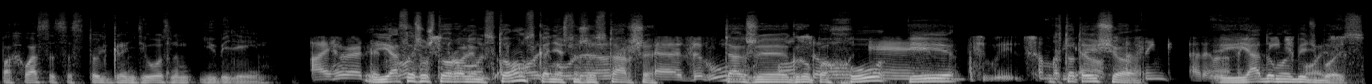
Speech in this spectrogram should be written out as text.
похвастаться столь грандиозным юбилеем. Я слышал, что Rolling Stones, конечно же, старше. Также группа Who и кто-то еще. Я думаю, Beach Boys.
